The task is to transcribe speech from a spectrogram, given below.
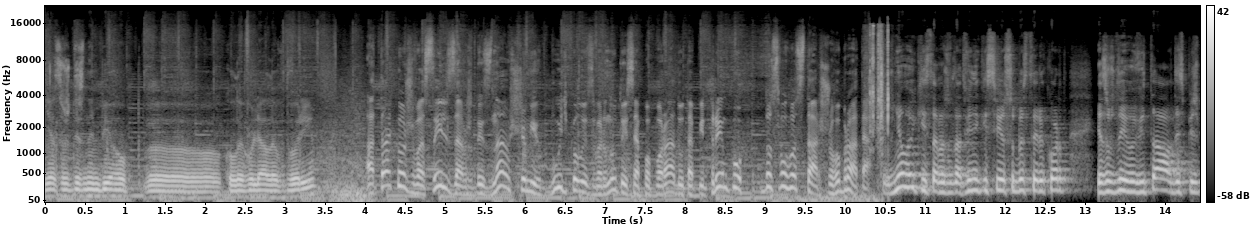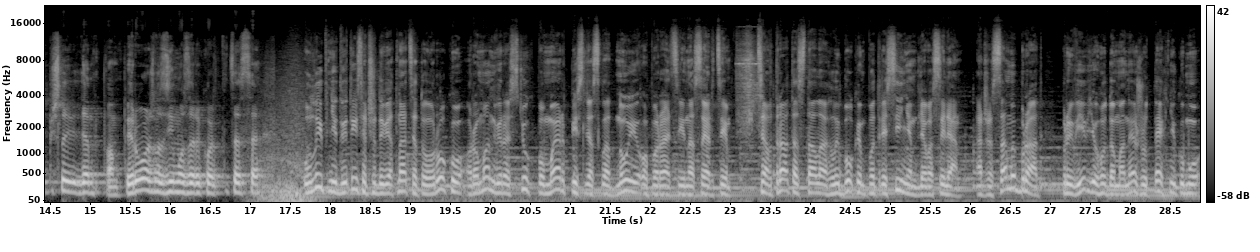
я завжди з ним бігав, е, коли гуляли в дворі. А також Василь завжди знав, що міг будь-коли звернутися по пораду та підтримку до свого старшого брата. В нього якийсь там результат, він якийсь свій особистий рекорд. Я завжди його вітав, десь піш- пішли, йдемо там пірожно з'їмо за рекорд. Це все. У липні 2019 року Роман Вірастюк помер після складної операції на серці. Ця втрата стала глибоким потрясінням для Василя, адже саме брат привів його до манежу технікуму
